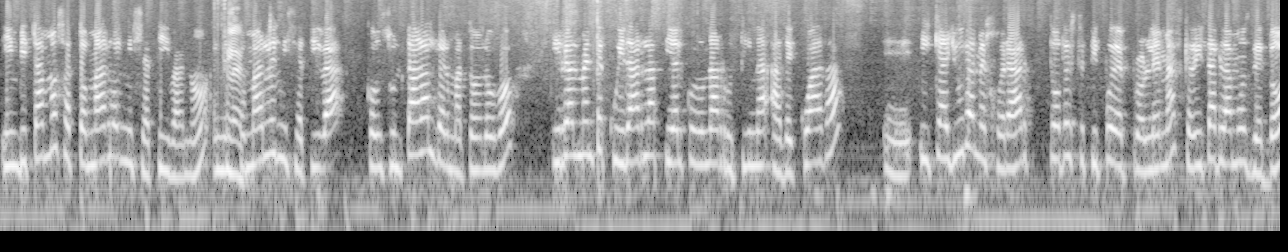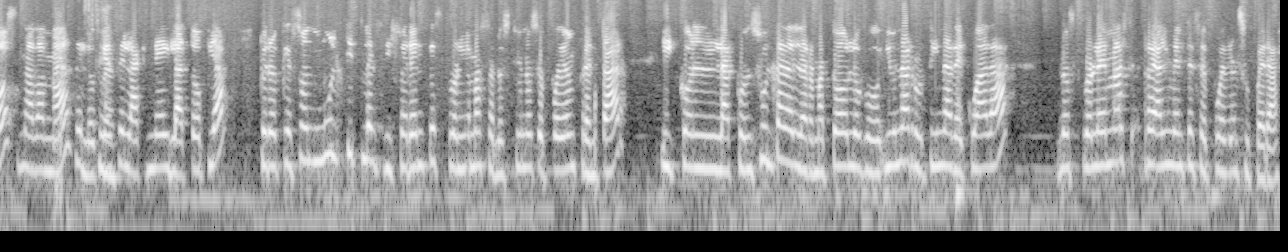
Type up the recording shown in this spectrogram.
invitamos a tomar la iniciativa, ¿no? En el tomar la iniciativa, consultar al dermatólogo y realmente cuidar la piel con una rutina adecuada eh, y que ayude a mejorar todo este tipo de problemas, que ahorita hablamos de dos nada más, de lo que es el acné y la atopia, pero que son múltiples diferentes problemas a los que uno se puede enfrentar y con la consulta del dermatólogo y una rutina adecuada, los problemas realmente se pueden superar.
